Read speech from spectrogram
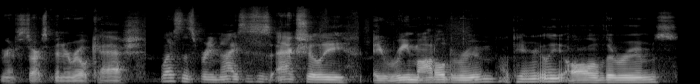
We're gonna start spending real cash. Westin's pretty nice. This is actually a remodeled room, apparently. All of the rooms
